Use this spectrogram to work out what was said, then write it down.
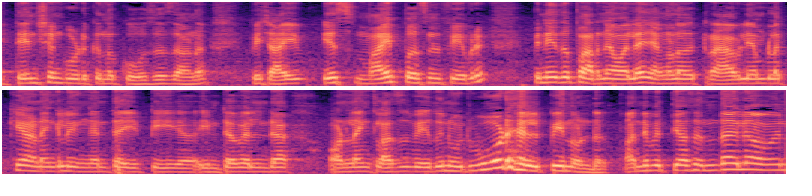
അറ്റൻഷൻ കൊടുക്കുന്ന കോഴ്സസ് ആണ് which I is my personal favourite പിന്നെ ഇത് പറഞ്ഞ പോലെ ഞങ്ങൾ ട്രാവൽ ചെയ്യുമ്പോഴൊക്കെ ആണെങ്കിലും ഇങ്ങനത്തെ ഈ ടി ഇന്റർവെലിന്റെ ഓൺലൈൻ ക്ലാസ് വേദന ഒരുപാട് ഹെൽപ്പ് ചെയ്യുന്നുണ്ട്. അതിന്റെ വ്യത്യാസം എന്തായാലും അവൻ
